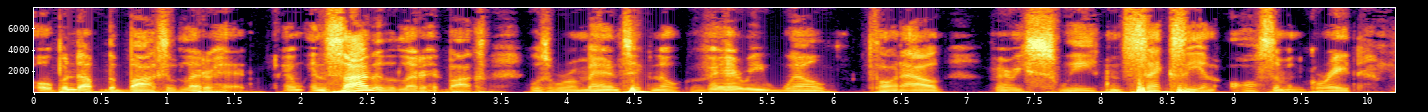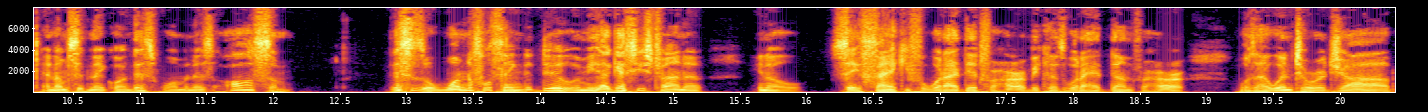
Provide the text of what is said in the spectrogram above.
opened up the box of letterhead, and inside of the letterhead box was a romantic note, very well thought out, very sweet and sexy and awesome and great. And I'm sitting there going, this woman is awesome. This is a wonderful thing to do. I mean, I guess she's trying to, you know, say thank you for what I did for her because what I had done for her was I went to her job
